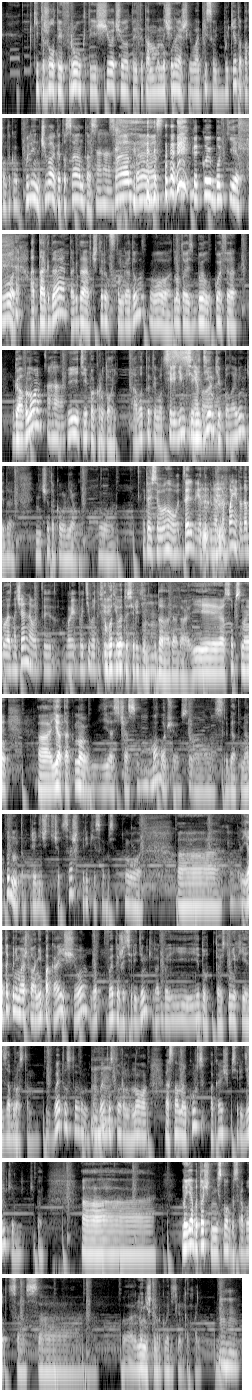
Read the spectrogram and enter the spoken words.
Какие-то желтые фрукты, еще что-то, и ты там начинаешь его описывать букет, а потом такой, блин, чувак, это Сантос, Ага. Сантос, какой букет, вот. А тогда, тогда, в 2014 году, вот, ну, то есть был кофе говно Ага. и типа крутой. А вот этой вот Серединки было, серединки, да. половинки, да, ничего такого не было. Вот. И то есть, ну, цель, я так понимаю, компании тогда была изначально вот вой- войти в эту середину. Вот в эту серединку, Мгм. да, да, да. И, собственно, я так, ну, я сейчас мало общаюсь а, с ребятами оттуда, ну, там периодически что-то с Сашей переписываемся. Вот. А, Я так понимаю, что они пока еще вот в этой же серединке как бы и идут. То есть у них есть заброс там в эту сторону, там, в Мгм. эту сторону, но основной курс пока еще посерединке. ну, Типа, а, но я бы точно не смог бы сработаться с а, э, нынешним руководителем компании. Мгм.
